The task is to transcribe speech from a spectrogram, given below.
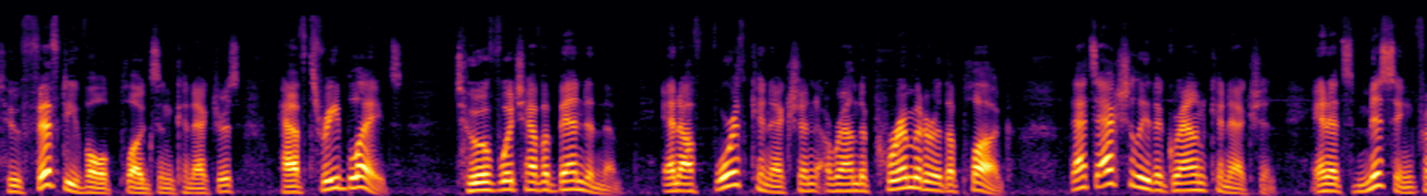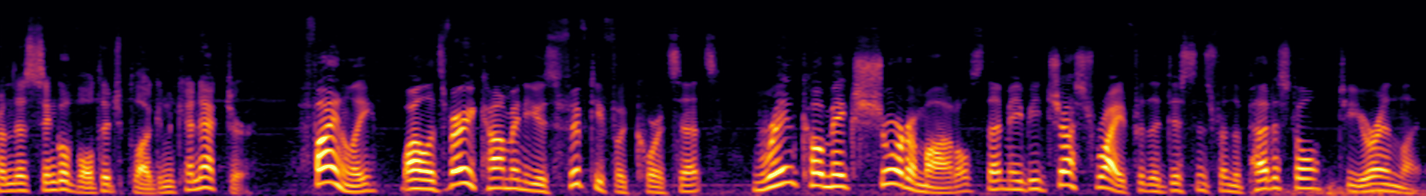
250 volt plugs and connectors have three blades, two of which have a bend in them, and a fourth connection around the perimeter of the plug. That's actually the ground connection, and it's missing from the single voltage plug and connector. Finally, while it's very common to use 50-foot cord sets, Marinco makes shorter models that may be just right for the distance from the pedestal to your inlet.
